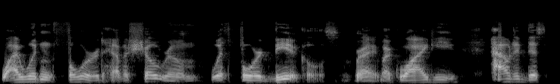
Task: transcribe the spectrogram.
why wouldn't Ford have a showroom with Ford vehicles, right? Like why do you how did this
